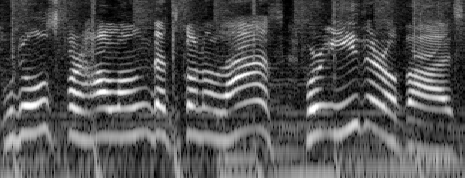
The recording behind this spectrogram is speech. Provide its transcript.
Who knows for how long that's gonna last for either of us.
